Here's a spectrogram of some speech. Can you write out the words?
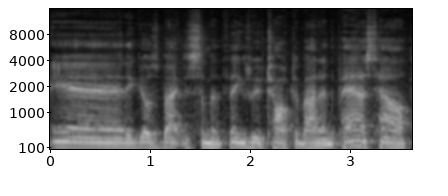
and it goes back to some of the things we've talked about in the past. How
